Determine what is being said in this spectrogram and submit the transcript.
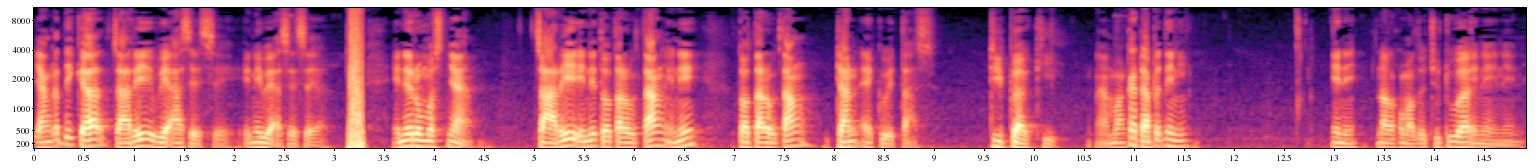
yang ketiga cari WACC ini WACC ya ini rumusnya. Cari ini total utang, ini total utang dan ekuitas. Dibagi. Nah, maka dapat ini. Ini 0,72 ini ini ini.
